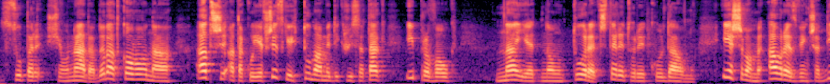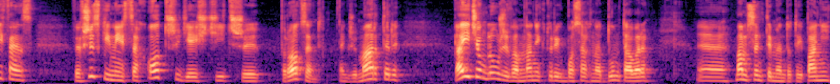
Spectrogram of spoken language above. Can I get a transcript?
super się nada. Dodatkowo na A3 atakuje wszystkich, tu mamy decrease attack i provoke na jedną turę, 4 tury cooldownu. I jeszcze mamy aurę, zwiększa defense we wszystkich miejscach o 33%. Także martyr. Ja i ciągle używam na niektórych bossach na Doom Tower. E, mam sentyment do tej pani,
